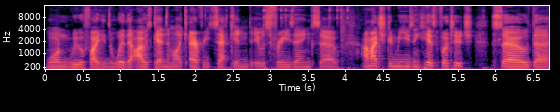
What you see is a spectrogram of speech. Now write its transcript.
when we were fighting the wither, I was getting them like every second. It was freezing, so I'm actually going to be using his footage. So the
